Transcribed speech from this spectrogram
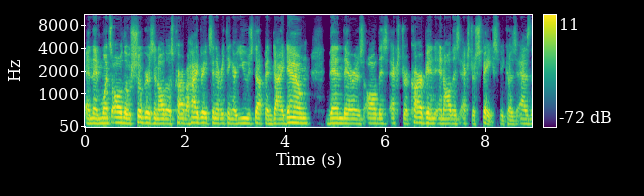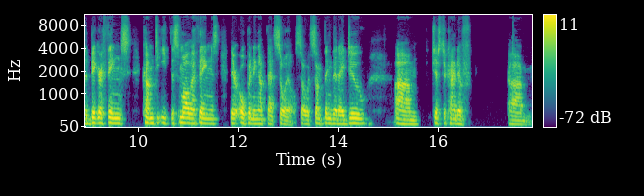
And then once all those sugars and all those carbohydrates and everything are used up and die down then there's all this extra carbon and all this extra space because as the bigger things come to eat the smaller things they're opening up that soil. So it's something that i do um, just to kind of um,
